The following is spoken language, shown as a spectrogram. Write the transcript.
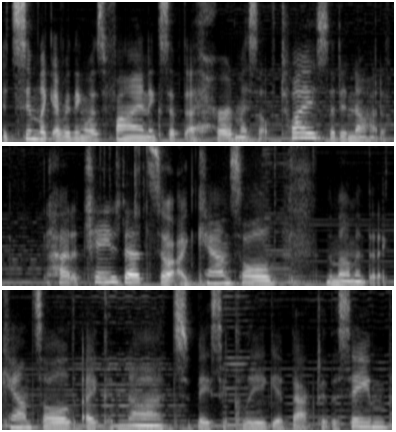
it seemed like everything was fine except I heard myself twice. I didn't know how to how to change that, so I canceled. The moment that I canceled, I could not basically get back to the same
